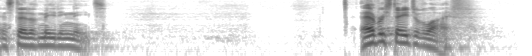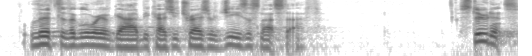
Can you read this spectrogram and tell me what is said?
instead of meeting needs? Every stage of life, live to the glory of God because you treasure Jesus, not stuff. Students,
